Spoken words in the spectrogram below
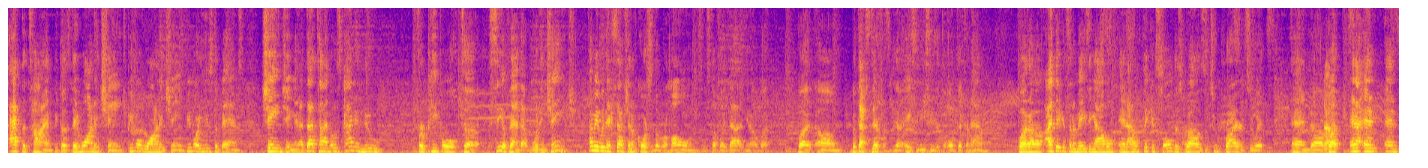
at the time because they wanted change. People wanted change. People are used to bands changing, and at that time, it was kind of new for people to see a band that wouldn't change. I mean, with the exception, of course, of the Ramones and stuff like that, you know. But, but, um, but that's different. You know, ACDC is a whole different animal. But uh, I think it's an amazing album, and I don't think it sold as well as the two prior to it. And uh, No. but and I- and and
